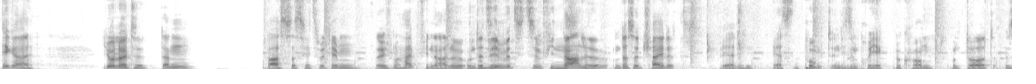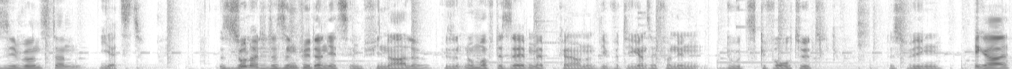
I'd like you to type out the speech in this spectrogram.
Egal. Jo, Leute, dann war's das jetzt mit dem, sag ich mal, Halbfinale. Und dann sehen wir uns jetzt im Finale und das entscheidet, wer den ersten Punkt in diesem Projekt bekommt. Und dort sehen wir uns dann jetzt. So, Leute, da sind wir dann jetzt im Finale. Wir sind nochmal auf derselben Map. Keine Ahnung, die wird die ganze Zeit von den Dudes gewotet. Deswegen, egal.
